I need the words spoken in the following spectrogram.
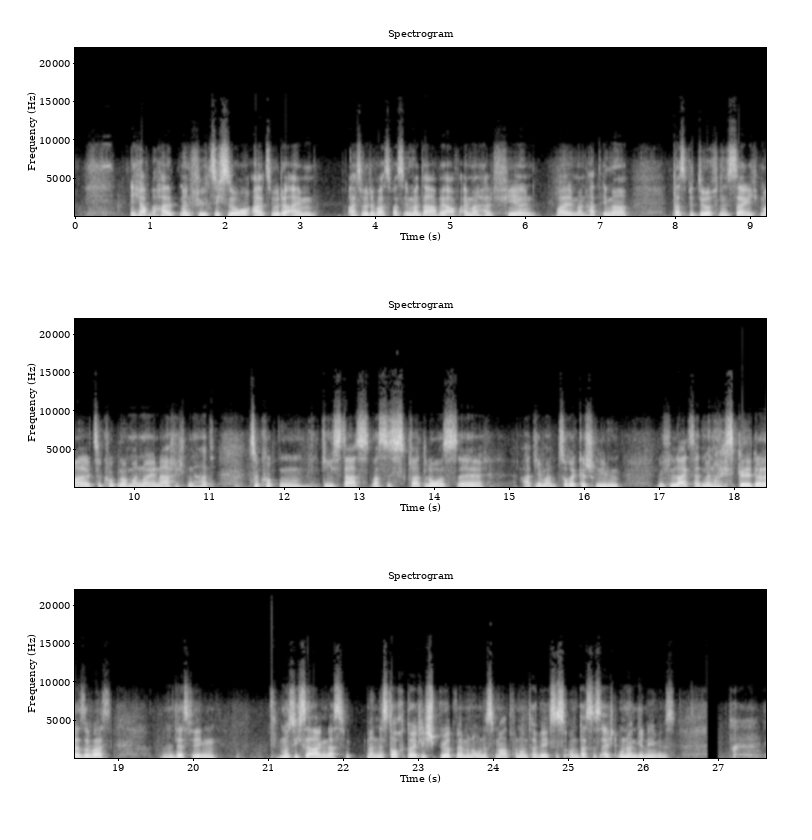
ich habe halt, man fühlt sich so, als würde einem, als würde was, was immer da wäre, auf einmal halt fehlen, weil man hat immer das Bedürfnis, sage ich mal, zu gucken, ob man neue Nachrichten hat, zu gucken, dies, das, was ist gerade los, äh, hat jemand zurückgeschrieben, wie viele Likes hat mein neues Bild oder sowas. Und deswegen muss ich sagen, dass man es doch deutlich spürt, wenn man ohne Smartphone unterwegs ist und dass es echt unangenehm ist.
